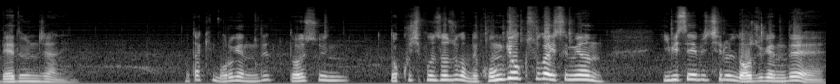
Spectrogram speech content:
메둔자닌 뭐 딱히 모르겠는데 넣을 수 있, 넣고 싶은 선수가 없네 공격수가 있으면 이비세비치를 넣어주겠는데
